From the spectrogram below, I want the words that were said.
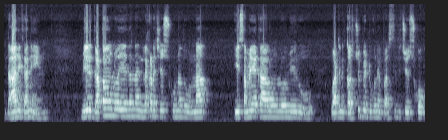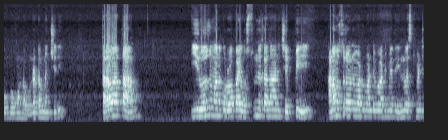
దానికని మీరు గతంలో ఏదైనా నిలకడ చేసుకున్నది ఉన్నా ఈ సమయకాలంలో మీరు వాటిని ఖర్చు పెట్టుకునే పరిస్థితి చేసుకోకపోకుండా ఉండటం మంచిది. తర్వాత ఈరోజు మనకు రూపాయి వస్తుంది కదా అని చెప్పి అనవసరమైనటువంటి వాటి మీద ఇన్వెస్ట్మెంట్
